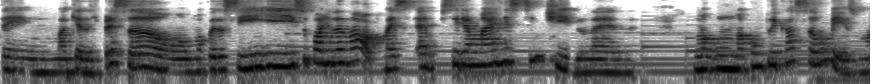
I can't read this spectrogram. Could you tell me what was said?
tem uma queda de pressão, alguma coisa assim, e isso pode levar óbito, mas é, seria mais nesse sentido, né? Uma, uma complicação mesmo,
